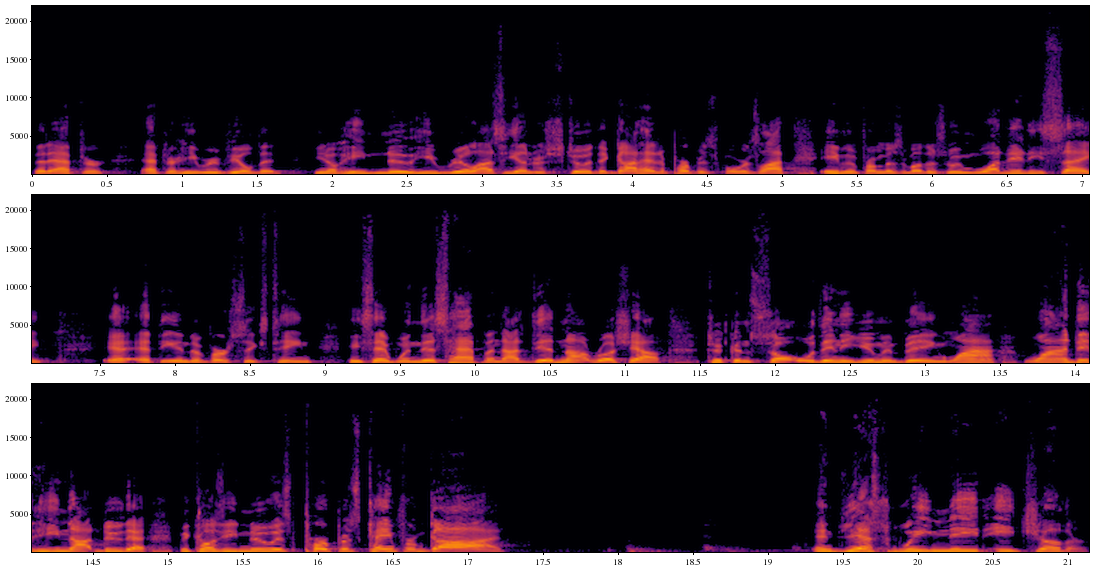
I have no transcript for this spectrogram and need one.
that after, after he revealed that, you know, he knew, he realized, he understood that God had a purpose for his life, even from his mother's womb? What did he say at the end of verse 16? He said, When this happened, I did not rush out to consult with any human being. Why? Why did he not do that? Because he knew his purpose came from God. And yes, we need each other.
